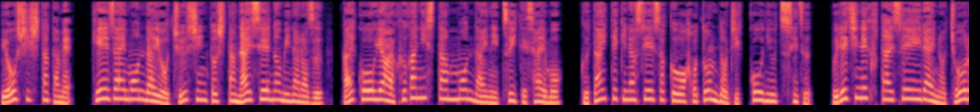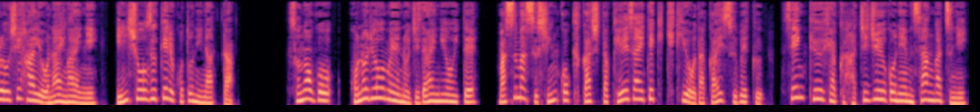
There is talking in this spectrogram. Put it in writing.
病死したため、経済問題を中心とした内政のみならず、外交やアフガニスタン問題についてさえも、具体的な政策をほとんど実行に移せず、ブレジネフ体制以来の長老支配を内外に印象づけることになった。その後、この両名の時代において、ますます深刻化した経済的危機を打開すべく、1985年3月に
